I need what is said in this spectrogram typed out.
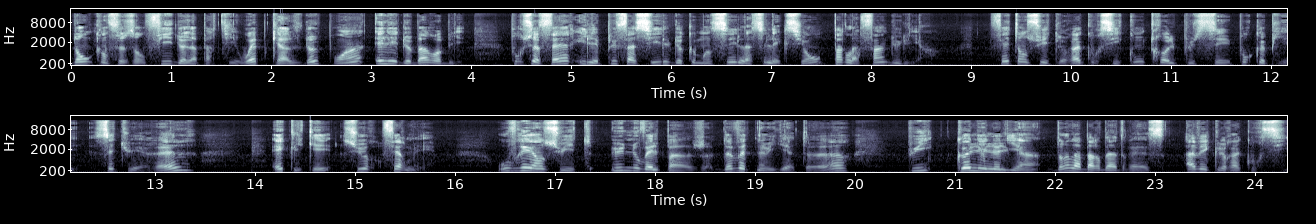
donc en faisant fi de la partie webcal 2 points et les deux barres obliques. Pour ce faire, il est plus facile de commencer la sélection par la fin du lien. Faites ensuite le raccourci CTRL plus C pour copier cette URL et cliquez sur Fermer. Ouvrez ensuite une nouvelle page de votre navigateur, puis collez le lien dans la barre d'adresse avec le raccourci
